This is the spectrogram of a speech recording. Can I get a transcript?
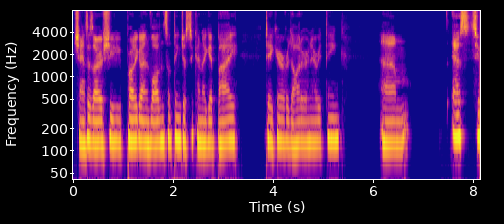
chances are she probably got involved in something just to kind of get by, take care of her daughter and everything. Um, as to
